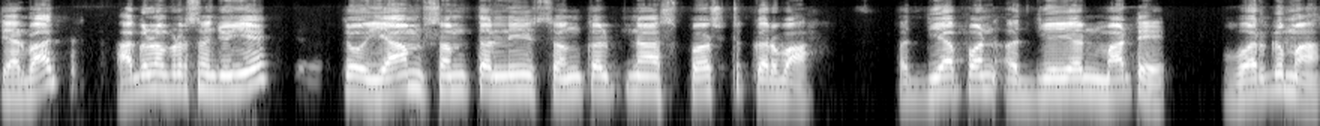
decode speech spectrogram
ત્યારબાદ આગળનો પ્રશ્ન જોઈએ, તો યામ સમતલની સંકલ્પના સ્પષ્ટ કરવા અધ્યાપન અધ્યયન માટે વર્ગમાં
